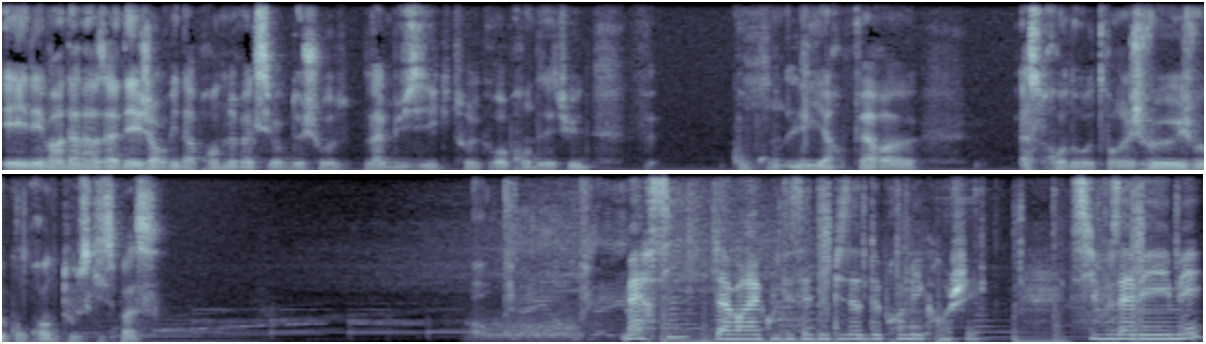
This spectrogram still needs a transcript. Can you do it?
Et les 20 dernières années, j'ai envie d'apprendre le maximum de choses, la musique, truc, reprendre des études, comprendre, lire, faire euh, astronaute, enfin, je veux, je veux comprendre tout ce qui se passe. Merci d'avoir écouté cet épisode de Premier Crochet. Si vous avez aimé,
